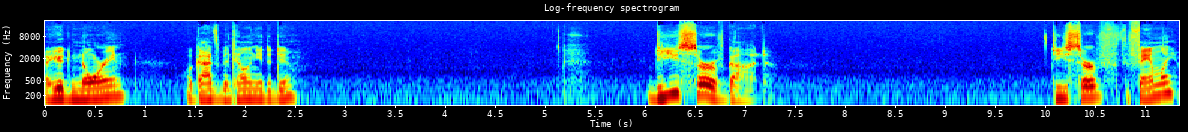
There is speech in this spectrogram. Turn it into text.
Are you ignoring what God's been telling you to do? Do you serve God? Do you serve the family?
